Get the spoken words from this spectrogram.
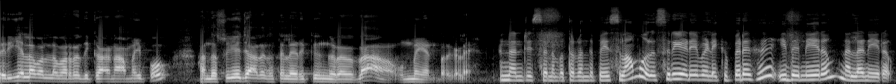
பெரிய லெவலில் வர்றதுக்கான அமைப்பும் அந்த சுய ஜாதகத்தில் இருக்குங்கிறது தான் உண்மை என்பர்களே நன்றி சார் நம்ம தொடர்ந்து பேசலாம். ஒரு சிறிய இடைவேளைக்கு பிறகு இது நேரம் நல்ல நேரம்.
